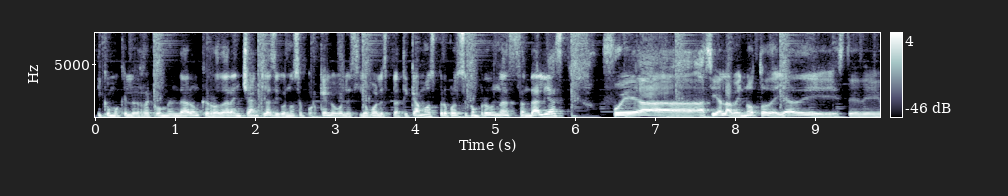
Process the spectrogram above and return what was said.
y como que les recomendaron que rodara en chanclas. Digo, no sé por qué, luego les, luego les platicamos, pero por eso se compró unas sandalias. Fue hacia la Benoto de allá de, este,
